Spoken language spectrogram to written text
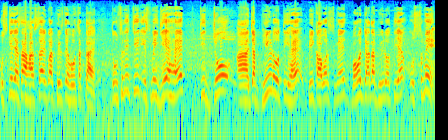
उसके जैसा हादसा एक बार फिर से हो सकता है। दूसरी चीज़ इसमें यह है कि जो जब भीड़ होती है पीक आवर्स में, बहुत ज़्यादा भीड़ होती है, उसमें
